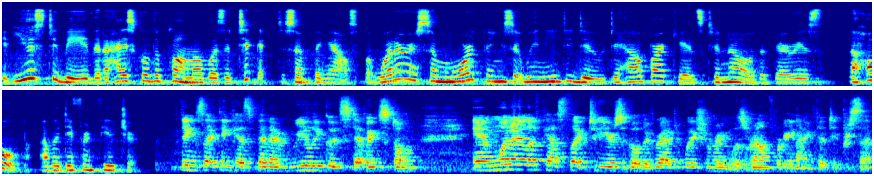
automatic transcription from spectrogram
It used to be that a high school diploma was a ticket to something else, but what are some more things that we need to do to help our kids to know that there is the hope of a different future? Things I think has been a really good stepping stone and when I left Cass Lake two years ago, the graduation rate was around 49, 50%.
